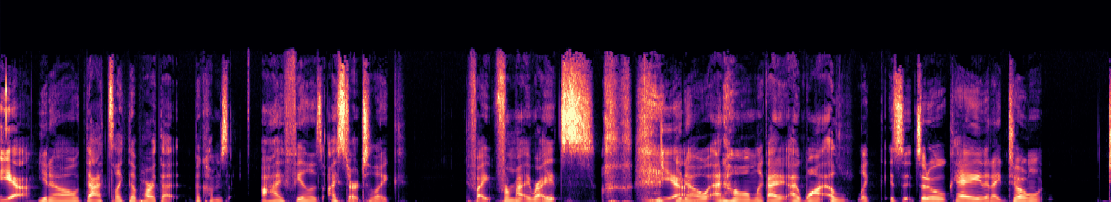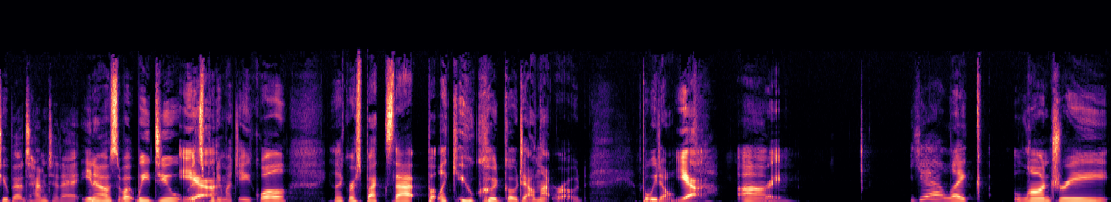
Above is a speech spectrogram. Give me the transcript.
Yeah. You know, that's like the part that becomes. I feel as I start to like fight for my rights. Yeah. you know, at home, like I I want a, like is it, is it okay that I don't do bedtime today? You know, so what we do, it's pretty much equal. He, like respects that, but like you could go down that road, but we don't. Yeah. Um, right. yeah, like laundry.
